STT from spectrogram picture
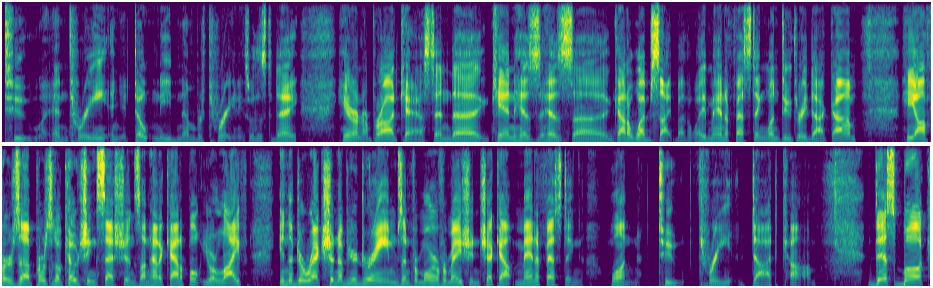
Two, and Three, and you don't need number three. And he's with us today here on our broadcast. And uh, Ken has has uh, got a website, by the way, manifesting123.com. He offers uh, personal coaching sessions on how to catapult your life in the direction of your dreams. And for more information, check out Manifesting One, Two, Three.com. This book,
